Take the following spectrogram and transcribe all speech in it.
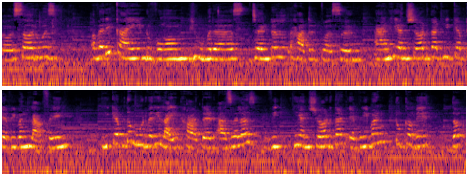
uh, Sir was a very kind, warm, humorous, gentle-hearted person and he ensured that he kept everyone laughing. He kept the mood very light-hearted as well as we, he ensured that everyone took away the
